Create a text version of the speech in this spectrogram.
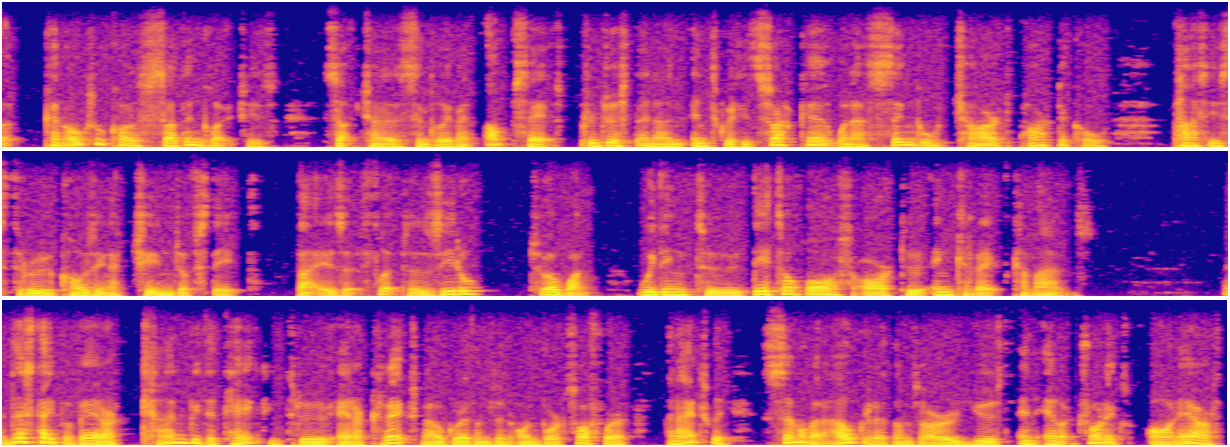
but can also cause sudden glitches such as single event upsets produced in an integrated circuit when a single charged particle passes through causing a change of state. That is, it flips a 0 to a 1, leading to data loss or to incorrect commands. And this type of error can be detected through error correction algorithms in onboard software, and actually similar algorithms are used in electronics on Earth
